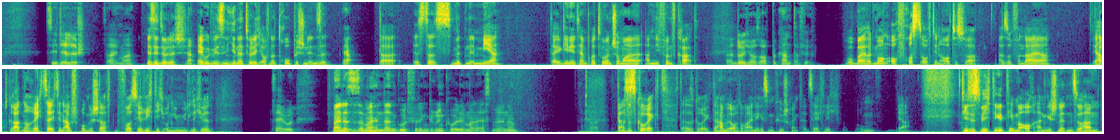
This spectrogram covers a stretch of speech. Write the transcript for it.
Ist idyllisch, sag ich mal. Ist idyllisch. Ja. ja gut, wir sind hier natürlich auf einer tropischen Insel. Ja. Da ist das mitten im Meer. Da gehen die Temperaturen schon mal an die 5 Grad. Ja, durchaus auch bekannt dafür. Wobei heute Morgen auch Frost auf den Autos war. Also von daher, ihr habt gerade noch rechtzeitig den Absprung geschafft, bevor es hier richtig ungemütlich wird. Sehr gut. Ich meine, das ist immerhin dann gut für den Grünkohl, den man essen will, ne? Das ist korrekt. Das ist korrekt. Da haben wir auch noch einiges im Kühlschrank tatsächlich, um ja dieses wichtige Thema auch angeschnitten zu haben.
